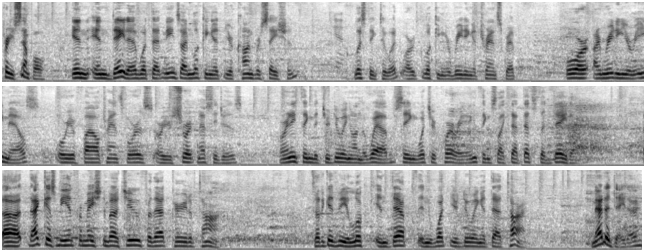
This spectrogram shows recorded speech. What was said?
pretty simple. In, in data, what that means, I'm looking at your conversation, Yeah. listening to it, or looking or reading a transcript, or I'm reading your emails, or your file transfers, or your short messages, or anything that you're doing on the web, seeing what you're querying, things like that. That's the data. Uh, that gives me information about you for that period of time. So it gives me a look in depth in what you're doing at that time. Metadata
